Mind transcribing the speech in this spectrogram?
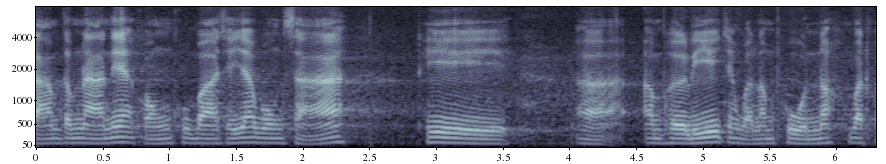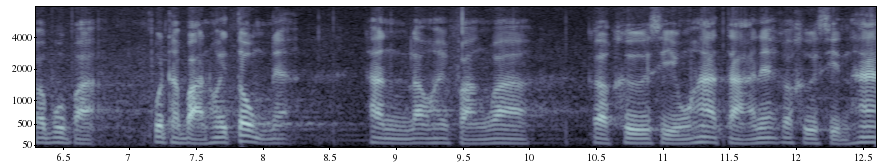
ตามตำนานเนี่ยของครูบาชัยวงศาที่อ่าอำเภอลีจังหวัดลำพูนเนาะวัดพระพุทธบาพุทธบาทห้วยต้มเนี่ยท่านเล่าให้ฟังว่าก็คือสี่หูห้าตาเนี่ยก็คือศีลห้า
